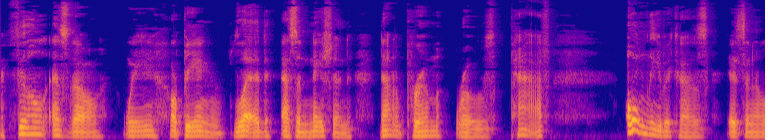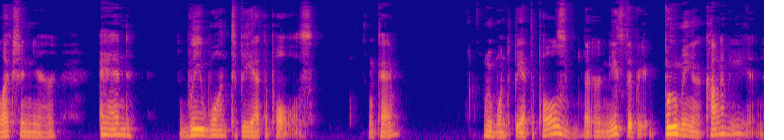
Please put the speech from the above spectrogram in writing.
I feel as though we are being led as a nation down a primrose path only because it's an election year and we want to be at the polls. Okay? We want to be at the polls. There needs to be a booming economy and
